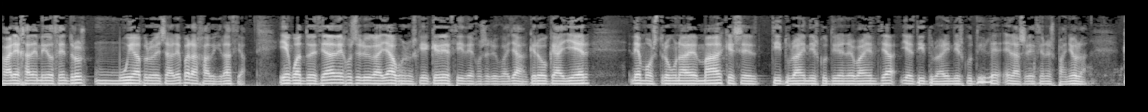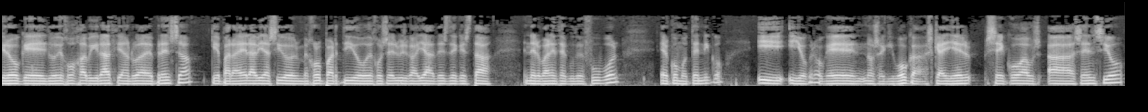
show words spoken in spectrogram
pareja de mediocentros muy aprovechable para Javi Gracia. Y en cuanto decía de José Luis Gallá bueno es que qué decir de José Luis Gallá creo que ayer demostró una vez más que es el titular indiscutible en el Valencia y el titular indiscutible en la selección española. Creo que lo dijo Javi Gracia en rueda de prensa que para él había sido el mejor partido de José Luis Gallá desde que está en el Valencia Club de Fútbol, él como técnico, y, yo creo que no se equivoca. Es que ayer secó a, Asensio,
